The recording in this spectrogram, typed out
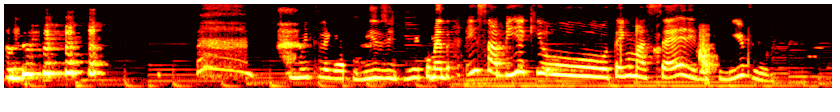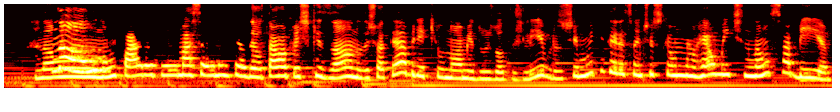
Muito legal o livro, a gente recomenda. E sabia que o... tem uma série desse livro? Não, não, não para por Marcelo não entendeu. Eu tava pesquisando, deixa eu até abrir aqui o nome dos outros livros. Achei muito interessante isso que eu não, realmente não sabia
